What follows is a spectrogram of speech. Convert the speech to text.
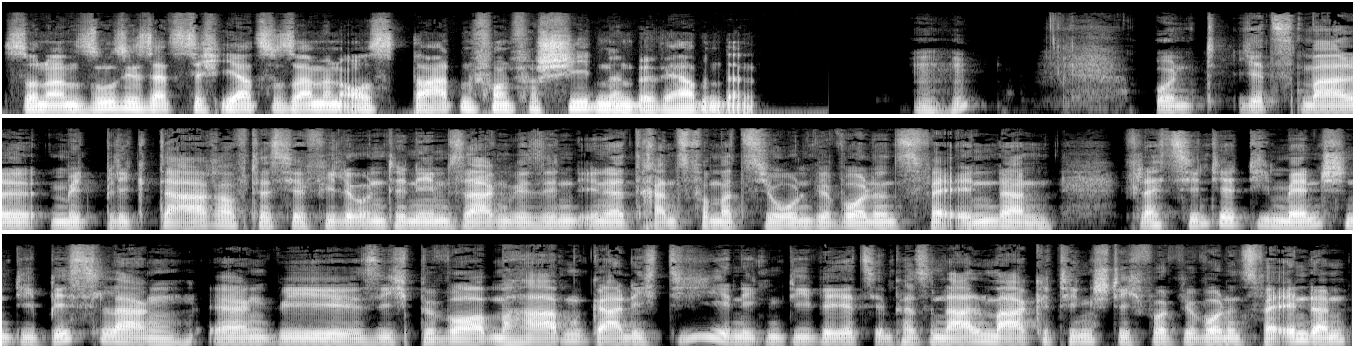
sondern Susi setzt sich eher zusammen aus Daten von verschiedenen Bewerbenden. Mhm. Und jetzt mal mit Blick darauf, dass ja viele Unternehmen sagen, wir sind in der Transformation, wir wollen uns verändern. Vielleicht sind ja die Menschen, die bislang irgendwie sich beworben haben, gar nicht diejenigen, die wir jetzt im Personalmarketing, Stichwort, wir wollen uns verändern.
